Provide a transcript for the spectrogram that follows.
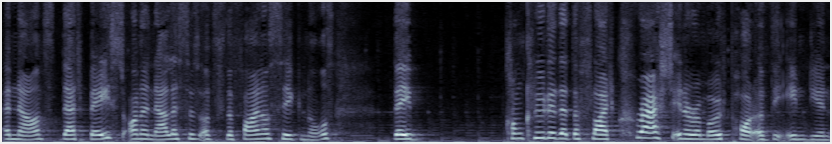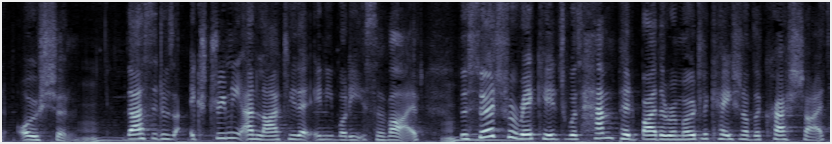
announced that based on analysis of the final signals, they concluded that the flight crashed in a remote part of the Indian Ocean. Mm-hmm. Thus, it was extremely unlikely that anybody survived. Mm-hmm. The search for wreckage was hampered by the remote location of the crash site.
